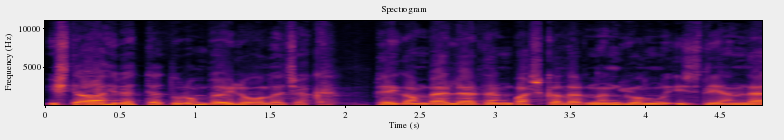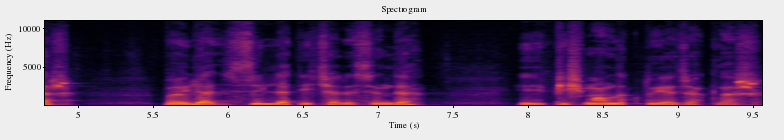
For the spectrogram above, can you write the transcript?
İşte ahirette durum böyle olacak. Peygamberlerden başkalarının yolunu izleyenler böyle zillet içerisinde e, pişmanlık duyacaklar.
